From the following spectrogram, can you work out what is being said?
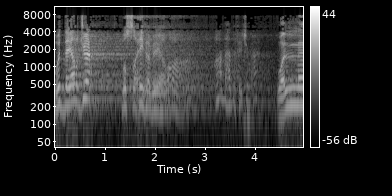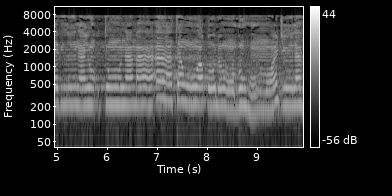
وده يرجع والصحيفة بيضاء. هذا هدف يا جماعة. والذين يؤتون ما آتوا وقلوبهم وجلة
